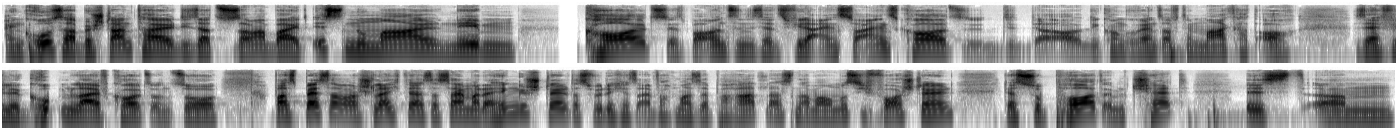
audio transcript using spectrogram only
ein großer Bestandteil dieser Zusammenarbeit ist nun mal neben Calls. Jetzt bei uns sind es jetzt viele 1 zu 1 Calls. Die, Konkurrenz auf dem Markt hat auch sehr viele Gruppen-Live-Calls und so. Was besser, was schlechter ist, das sei mal dahingestellt. Das würde ich jetzt einfach mal separat lassen. Aber man muss sich vorstellen, der Support im Chat ist ähm,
